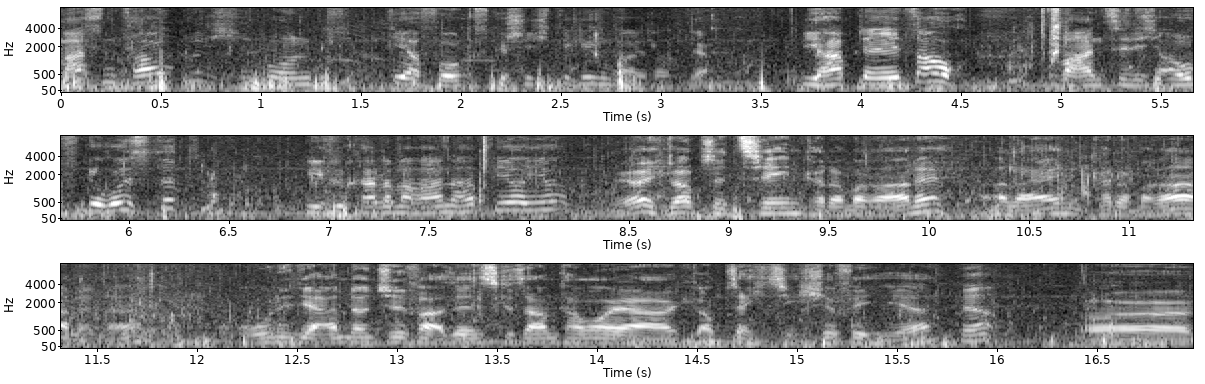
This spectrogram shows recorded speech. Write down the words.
massentauglich und die Erfolgsgeschichte ging weiter. Ja. Ihr habt ja jetzt auch wahnsinnig aufgerüstet. Wie viele Katamarane habt ihr hier? Ja, ich glaube, es sind zehn Katamarane, allein Katamarane, ne? ohne die anderen Schiffe. Also insgesamt haben wir ja, ich glaube, 60 Schiffe hier. Ja. Äh,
